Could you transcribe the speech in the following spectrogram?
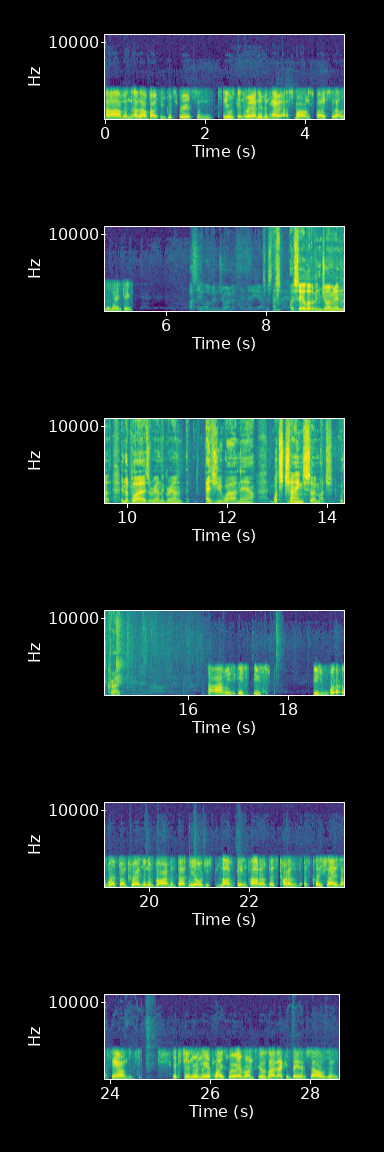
Um, and, and they were both in good spirits, and Steele was getting around him, and Harry had a smile on his face, so that was the main thing. I see a lot of enjoyment in the in the players around the ground as you are now. What's changed so much with Craig? Um, he's, he's, he's, he's worked on creating an environment that we all just love being part of. As kind of as cliche as that sounds, it's it's genuinely a place where everyone feels like they can be themselves and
